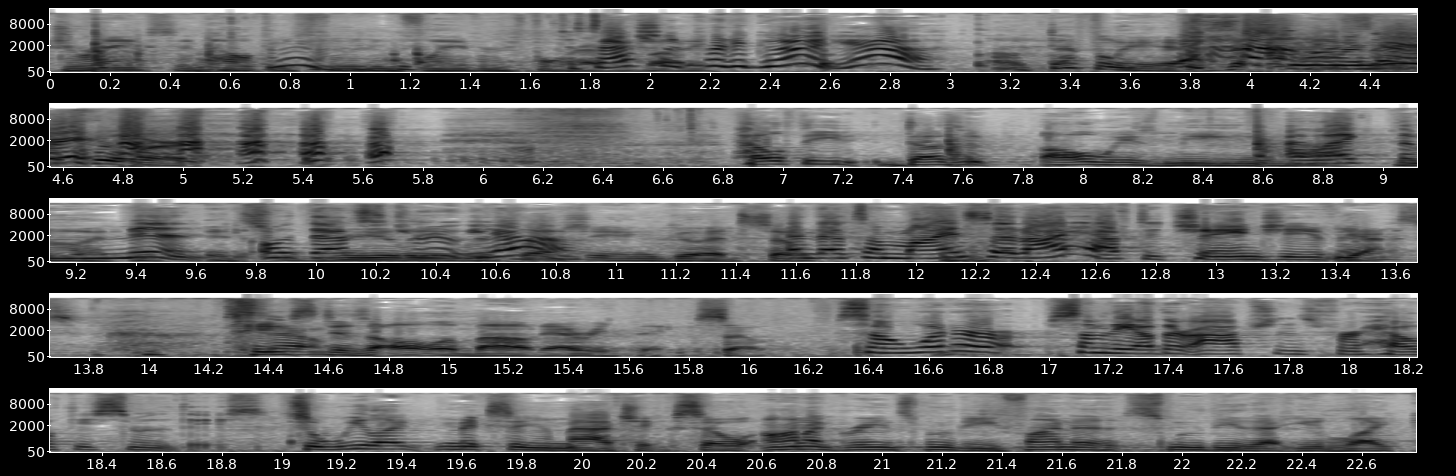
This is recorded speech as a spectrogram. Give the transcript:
drinks and healthy food and flavor for It's actually pretty good, yeah. Oh, definitely is. That's what we're here for. Healthy doesn't always mean I like the good. It- mint. it's oh, that's really true, yeah. and good. So and that's a mindset I have to change even. yes, taste So- is all about everything. So. So what are some of the other options for healthy smoothies? So we like mixing and matching. So on a green smoothie, you find a smoothie that you like,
